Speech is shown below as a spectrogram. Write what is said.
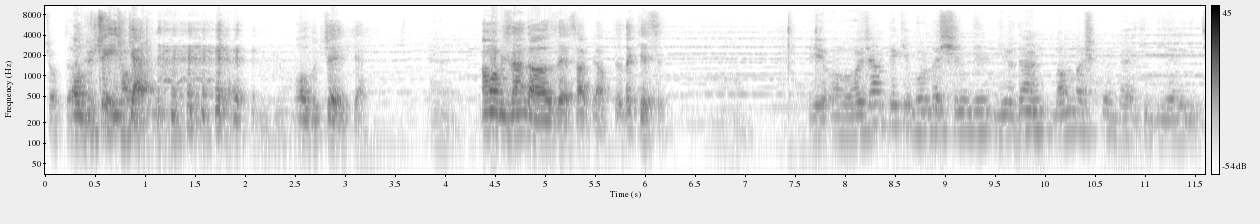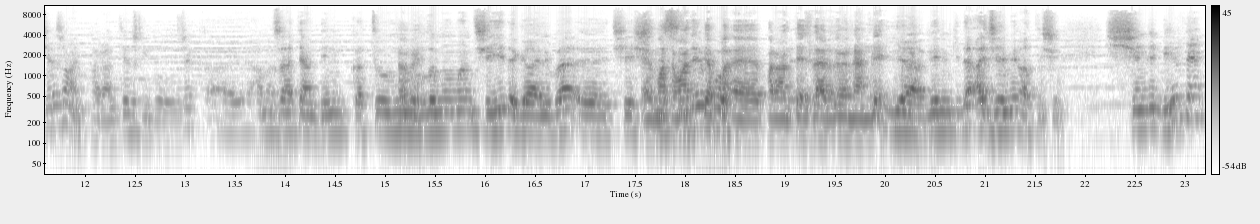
Çok daha Oldukça ilkel. oldukça ilkel. Evet. Ama bizden daha hızlı hesap yaptığı da kesin. E, hocam peki burada şimdi birden bambaşka belki bir yere gideceğiz ama parantez gibi olacak. Ama zaten benim katılımımın şeyi de galiba e, çeşnisi E, de matematikte bu. pa- e, parantezlerde önemli. ya benimki de acemi atışı. Şimdi bir de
